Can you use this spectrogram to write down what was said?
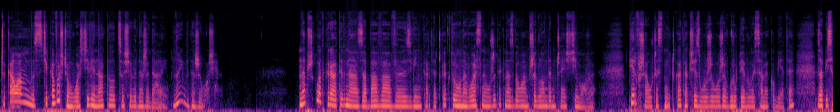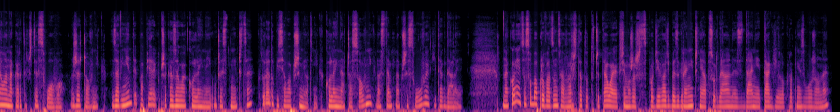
Czekałam z ciekawością właściwie na to, co się wydarzy dalej. No i wydarzyło się. Na przykład kreatywna zabawa w Zwiń karteczkę, którą na własny użytek nazwałam przeglądem części mowy. Pierwsza uczestniczka, tak się złożyło, że w grupie były same kobiety, zapisała na karteczce słowo, rzeczownik. Zawinięty papierek przekazała kolejnej uczestniczce, która dopisała przymiotnik, kolejna czasownik, następna przysłówek itd. Tak na koniec osoba prowadząca warsztat odczytała, jak się możesz spodziewać, bezgranicznie absurdalne zdanie tak wielokrotnie złożone,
